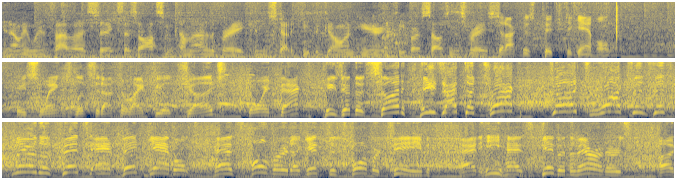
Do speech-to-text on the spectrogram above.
You know, we win five out of six. That's awesome coming out of the break and just got to keep it going here and keep ourselves in this race. Tanaka's pitched to Gamel. He swings, lifts it out to right field. Judge going back. He's in the sun. He's at the track. Judge watches this clear the fence, and Ben Gamel has homered against his former team, and he has given the Mariners a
